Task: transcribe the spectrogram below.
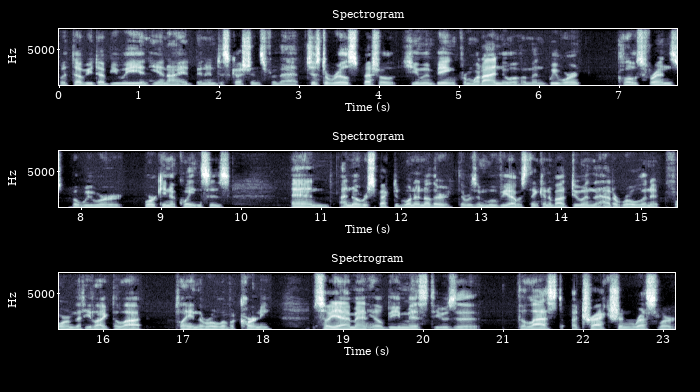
with WWE and he and I had been in discussions for that. Just a real special human being from what I knew of him and we weren't close friends, but we were working acquaintances and I know respected one another. There was a movie I was thinking about doing that had a role in it for him that he liked a lot, playing the role of a carney. So yeah, man, he'll be missed. He was a the last attraction wrestler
